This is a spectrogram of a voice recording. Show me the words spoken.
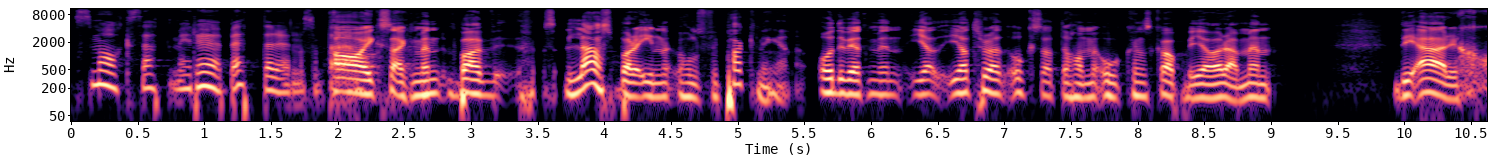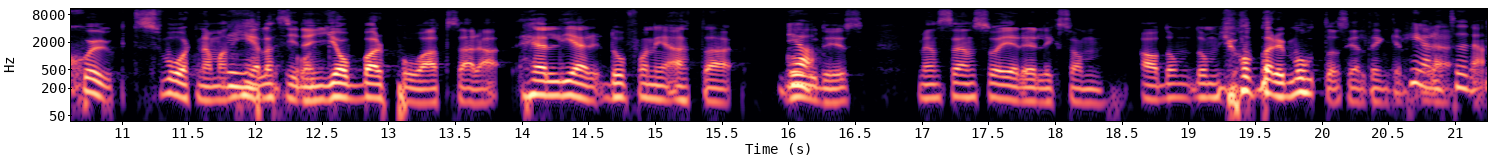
smaksatt med rödbetor eller något sånt där. ja exakt, men bara, läs bara innehållsförpackningen. Och du vet, men jag, jag tror att också att det har med okunskap att göra, men det är sjukt svårt när man hela tiden jobbar på att så här, helger, då får ni äta Ja. godis. Men sen så är det liksom, ja de, de jobbar emot oss helt enkelt. Hela tiden.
